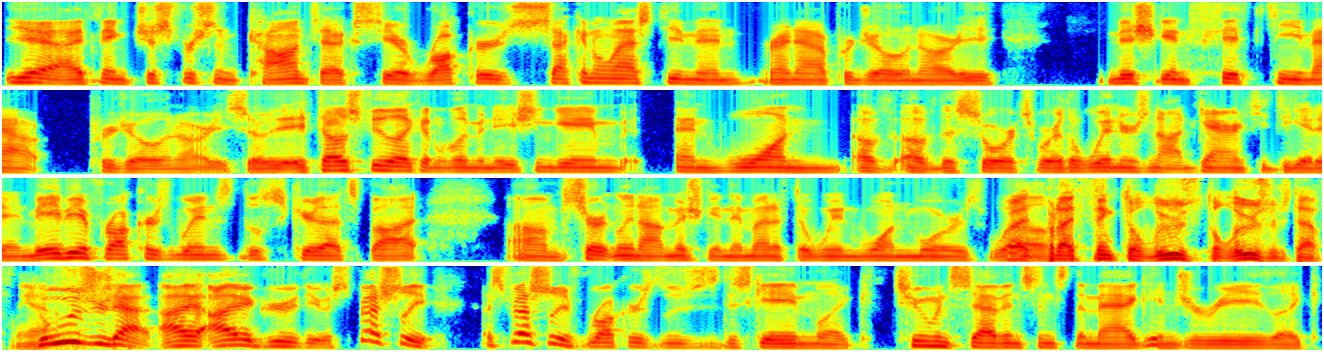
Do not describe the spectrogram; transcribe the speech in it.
Yeah, I think just for some context here, Rutgers second to last team in right now per Joe Lunardi, Michigan fifth team out per Joe Lunardi. So it does feel like an elimination game and one of, of the sorts where the winner's not guaranteed to get in. Maybe if Rutgers wins, they'll secure that spot. Um, certainly not Michigan. They might have to win one more as well. Right, but I think the lose the losers definitely out. The losers out. I, I agree with you, especially especially if Rutgers loses this game like two and seven since the Mag injury, like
